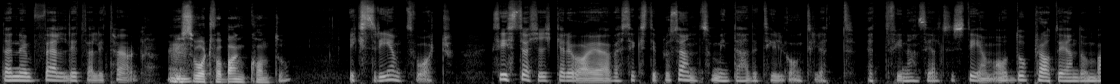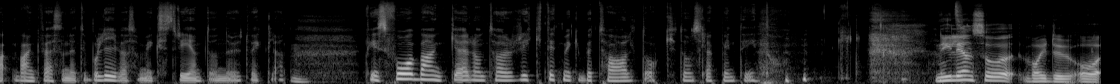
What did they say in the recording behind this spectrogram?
Den är väldigt, väldigt hög. Mm. Det är svårt få bankkonto. Extremt svårt. Sist jag kikade var det över 60 procent som inte hade tillgång till ett, ett finansiellt system. Och då pratar jag ändå om bankväsendet i Bolivia som är extremt underutvecklat. Mm. Det finns få banker, de tar riktigt mycket betalt och de släpper inte in någon. Nyligen så var ju du och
